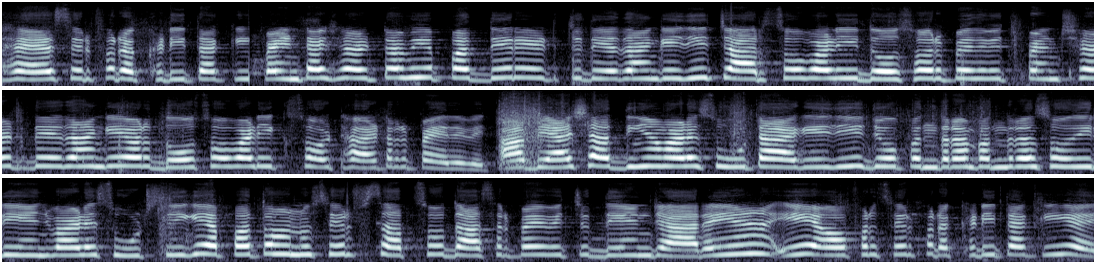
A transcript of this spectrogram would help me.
ਹੈ ਸਿਰਫ ਰੱਖੜੀ ਤੱਕ ਹੀ। ਪੈਂਟਾਂ ਸ਼ਰਟਾਂ ਵੀ ਆਪਾਂ ਅੱਧੇ ਰੇਟ 'ਚ ਦੇ ਦਾਂਗੇ ਜੀ। 400 ਵਾਲੀ 200 ਰੁਪਏ ਦੇ ਵਿੱਚ ਪੈਂਟ ਸ਼ਰਟ ਦੇ ਦਾਂਗੇ। ਔਰ 200 ਵਾਲੀ 168 ਰੁਪਏ ਦੇ ਵਿੱਚ। ਆ ਵਿਆਹ ਸ਼ਾਦੀਆਂ ਵਾਲੇ ਸੂਟ ਆ ਗਏ ਜੀ ਜੋ 15 1500 ਦੀ ਰੇਂਜ ਵਾਲੇ ਸੂਟ ਸੀਗੇ। ਆਪਾਂ ਤੁਹਾਨੂੰ ਸਿਰਫ 710 ਰੁਪਏ ਵਿੱਚ ਦੇਣ ਜਾ ਰਹੇ ਹਾਂ। ਇਹ ਆਫਰ ਸਿਰਫ ਰੱਖੜੀ ਤੱਕ ਹੀ ਹੈ।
